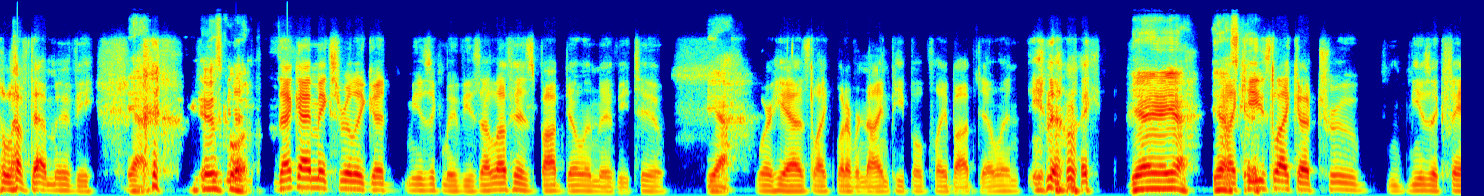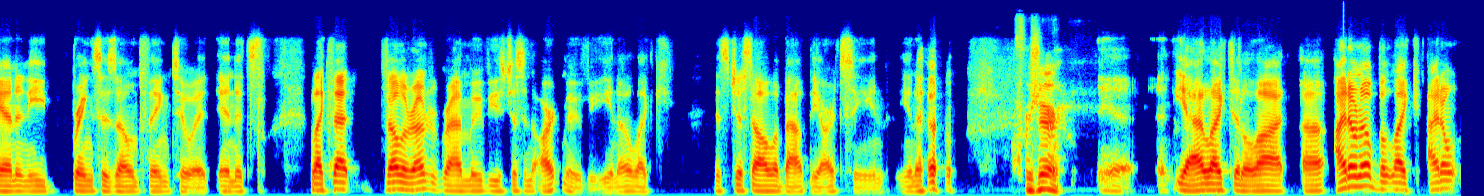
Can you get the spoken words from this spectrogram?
I loved that movie. yeah it was cool That guy makes really good music movies. I love his Bob Dylan movie too, yeah where he has like whatever nine people play Bob Dylan. You know, like yeah yeah yeah yeah like he's like a true music fan, and he brings his own thing to it. And it's like that Velvet Underground movie is just an art movie. You know, like it's just all about the art scene. You know. for sure Yeah. Yeah, I liked it a lot. Uh, I don't know, but like, I don't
